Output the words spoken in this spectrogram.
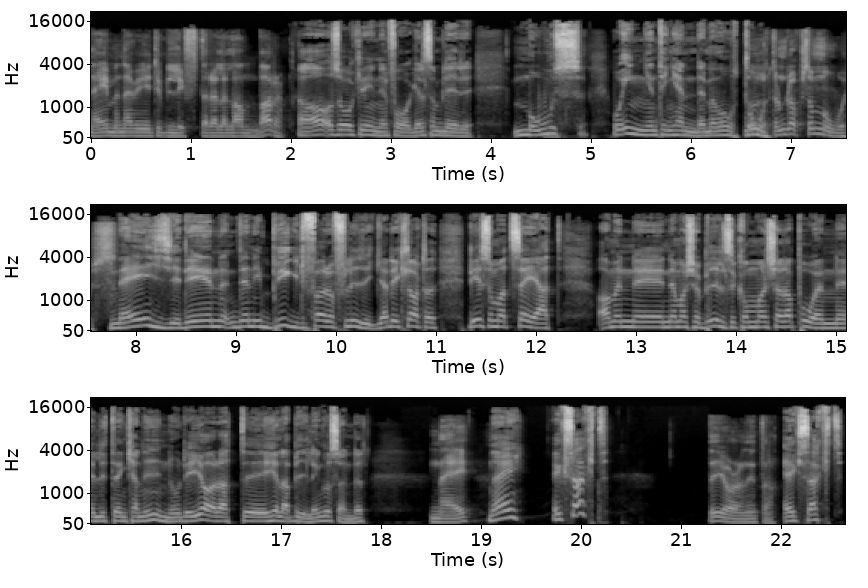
Nej, men när vi typ lyfter eller landar. Ja, och så åker in en fågel som blir mos och ingenting händer med motorn. Motorn blir också mos. Nej, det är en, den är byggd för att flyga. Det är klart att det är som att säga att ja, men, eh, när man kör bil så kommer man köra på en eh, liten kanin och det gör att eh, hela bilen går sönder. Nej, Nej, exakt. det gör den inte. Exakt.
